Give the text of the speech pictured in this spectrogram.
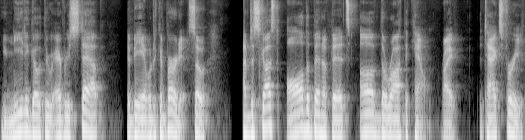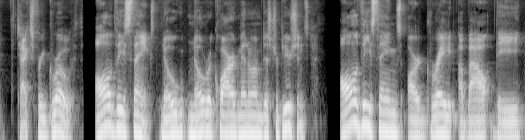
You need to go through every step to be able to convert it. So, I've discussed all the benefits of the Roth account, right? The tax free, tax free growth, all of these things, no no required minimum distributions. All of these things are great about the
